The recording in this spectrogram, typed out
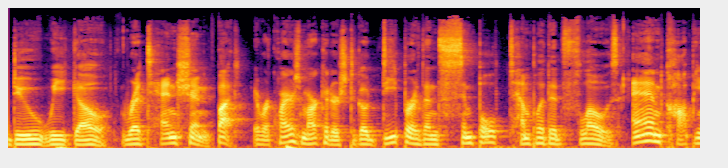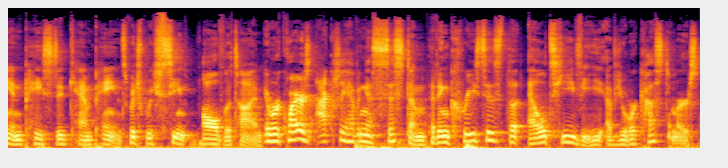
do we go? Retention. But it requires marketers to go deeper than simple templated flows and copy and pasted campaigns, which we've seen all the time. It requires actually having a system that increases the LTV of your customers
